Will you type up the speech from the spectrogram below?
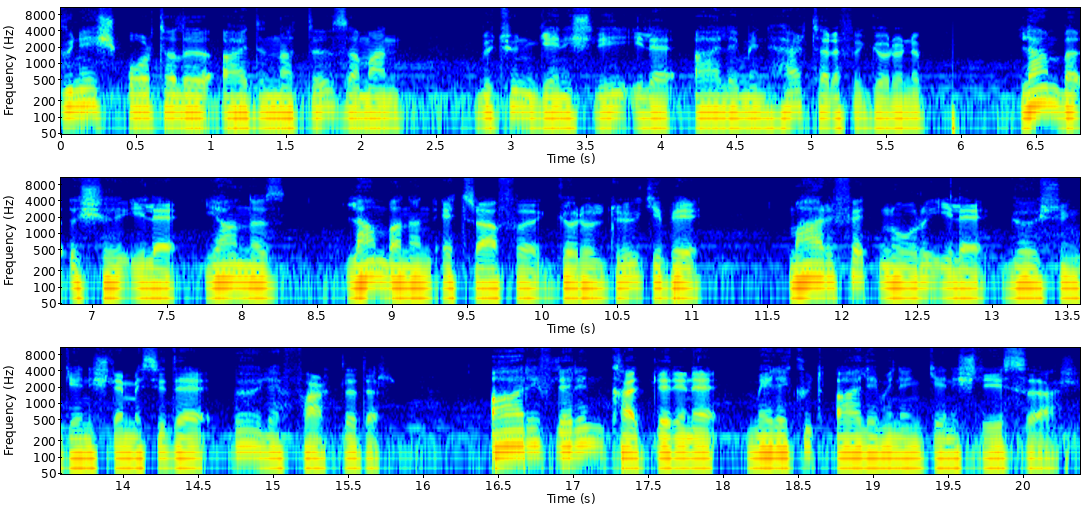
Güneş ortalığı aydınlattığı zaman bütün genişliği ile alemin her tarafı görünüp lamba ışığı ile yalnız lambanın etrafı görüldüğü gibi marifet nuru ile göğsün genişlemesi de böyle farklıdır. Ariflerin kalplerine meleküt aleminin genişliği sığar.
